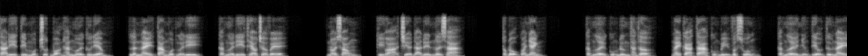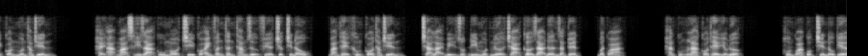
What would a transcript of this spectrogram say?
Ta đi tìm một chút bọn hắn mới cứ điểm, lần này ta một người đi, các ngươi đi theo trở về. Nói xong, kỳ họa chia đã đến nơi xa. Tốc độ quá nhanh. Các ngươi cũng đừng than thở, ngay cả ta cũng bị vứt xuống, các ngươi những tiểu tử này còn muốn tham chiến. Hãy ạ, mạ xì dạ cụ mò chỉ có ảnh phân thân tham dự phía trước chiến đấu, bản thể không có tham chiến trả lại bị rút đi một nửa trả cờ dạ đơn giản tuyệt, bất quá. Hắn cũng là có thể hiểu được. Hôm qua cuộc chiến đấu kia,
